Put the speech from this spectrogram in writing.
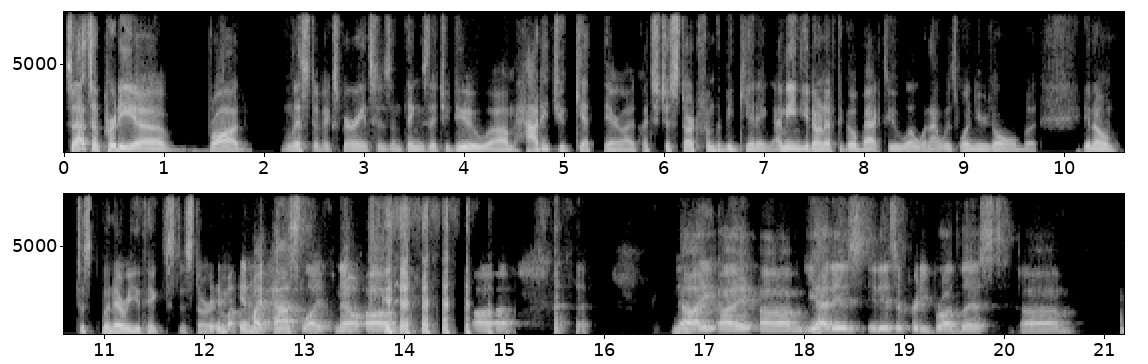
So that's a pretty uh, broad list of experiences and things that you do. Um, how did you get there? Like, let's just start from the beginning. I mean, you don't have to go back to well when I was one years old, but you know, just whenever you think to start. In my, in my past life, no. Um, uh, no, I, I, um, yeah, it is. It is a pretty broad list. Um, I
